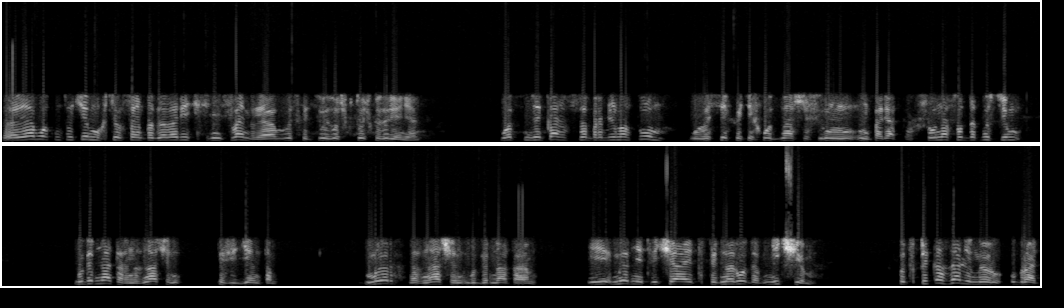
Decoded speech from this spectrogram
Я вот на эту тему хотел с вами поговорить, не с вами, а высказать свою точку зрения. Вот мне кажется, проблема в том, во всех этих вот наших непорядках, что у нас вот, допустим, губернатор назначен президентом, мэр назначен губернатором, и мэр не отвечает перед народом ничем. Вот приказали мэру убрать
